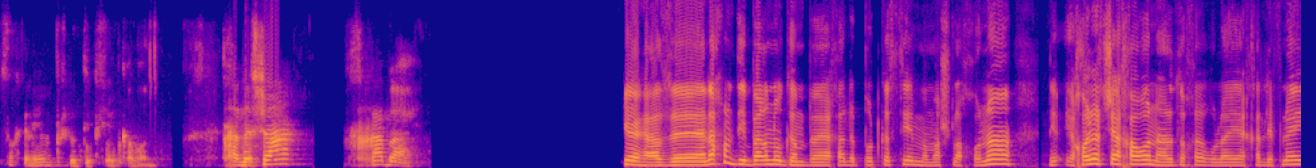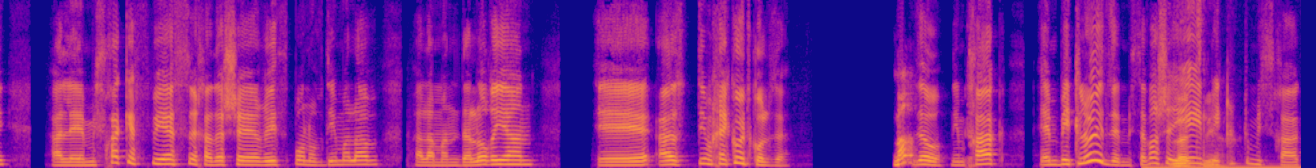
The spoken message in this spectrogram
שחקנים הם פשוט טיפשים כמונו. חדשה, חבה. כן, אז uh, אנחנו דיברנו גם באחד הפודקאסטים ממש לאחרונה, יכול להיות שאחרון, אני לא זוכר, אולי אחד לפני, על uh, משחק FPS חדש שריספון עובדים עליו, על המנדלוריאן, uh, אז תמחקו את כל זה. מה? זהו, נמחק. הם ביטלו את זה, מסתבר לא ש-EA ביטלו את המשחק,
